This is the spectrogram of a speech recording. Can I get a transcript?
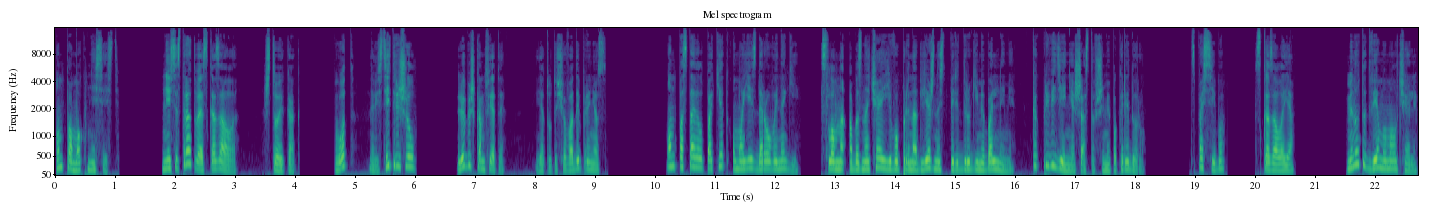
Он помог мне сесть. «Мне сестра твоя сказала, что и как. Вот, навестить решил. Любишь конфеты? Я тут еще воды принес. Он поставил пакет у моей здоровой ноги, словно обозначая его принадлежность перед другими больными, как привидение, шаставшими по коридору. «Спасибо», — сказала я. Минуты две мы молчали.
